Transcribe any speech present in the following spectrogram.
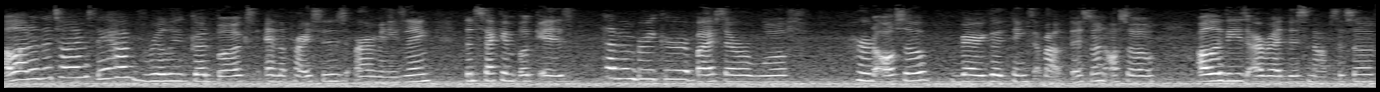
a lot of the times they have really good books and the prices are amazing. The second book is Heavenbreaker by Sara Wolf heard also very good things about this one. Also all of these I read the synopsis of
